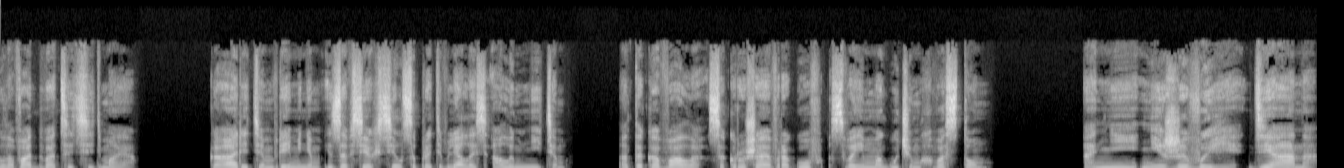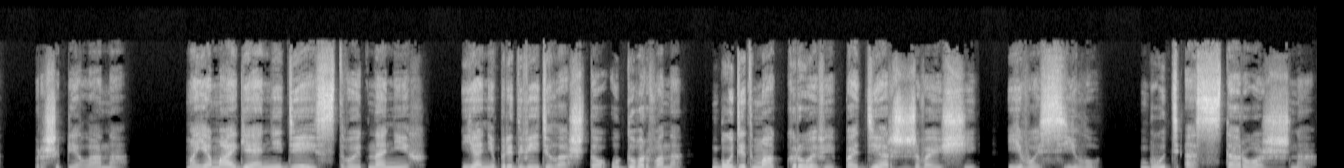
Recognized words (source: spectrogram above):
Глава 27. Каари тем временем изо всех сил сопротивлялась алым нитям, атаковала, сокрушая врагов своим могучим хвостом. «Они не живые, Диана», — прошипела она. «Моя магия не действует на них. Я не предвидела, что у Дорвана будет маг крови, поддерживающий его силу. Будь осторожна».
